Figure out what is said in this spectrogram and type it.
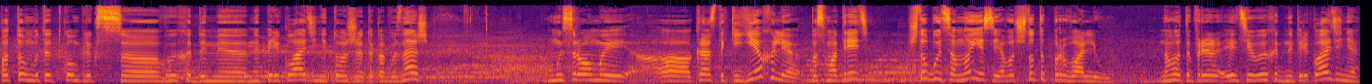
Потом вот этот комплекс с э, выходами на перекладине тоже, это как бы, знаешь, мы с Ромой э, как раз-таки ехали посмотреть, что будет со мной, если я вот что-то провалю. Ну вот, например, эти выходы на перекладине,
